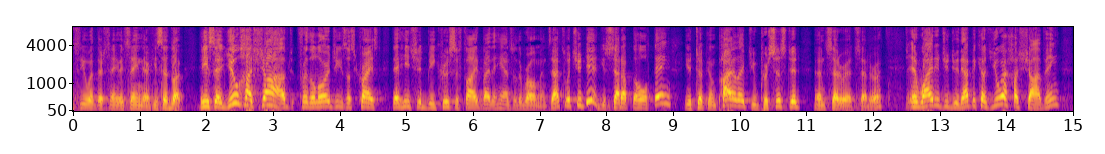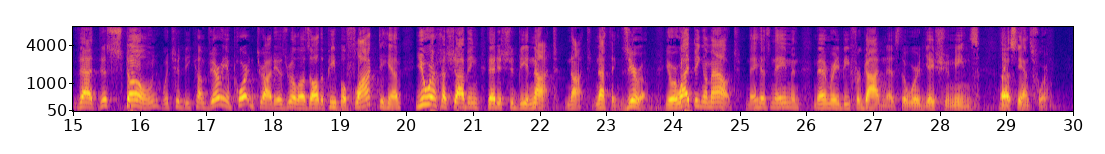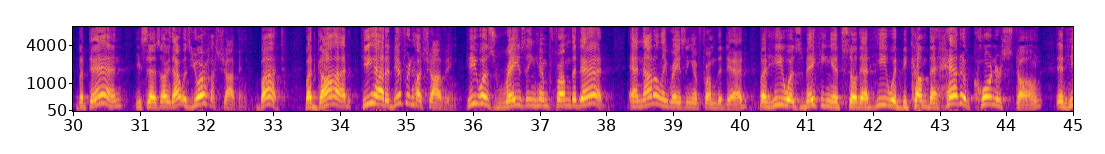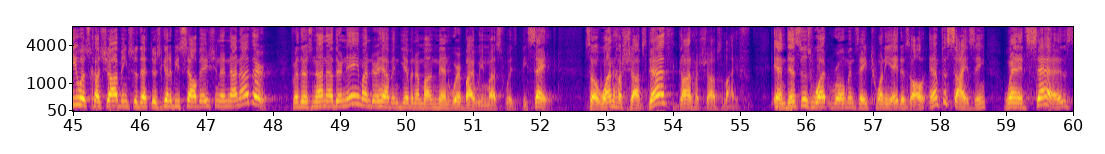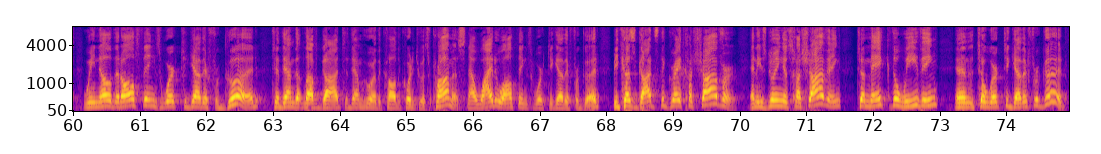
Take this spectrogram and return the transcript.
See what they're saying, saying there. He said, Look, he said, You hashaved for the Lord Jesus Christ that he should be crucified by the hands of the Romans. That's what you did. You set up the whole thing, you took him Pilate, you persisted, etc., etc. And why did you do that? Because you were hashaving that this stone, which had become very important throughout Israel as all the people flocked to him, you were hashaving that it should be not, not, nothing, zero. You were wiping him out. May his name and memory be forgotten, as the word Yeshu means, uh, stands for. But then he says, oh, that was your hashaving. But, but God, he had a different hashaving. He was raising him from the dead and not only raising him from the dead, but he was making it so that he would become the head of cornerstone, and he was chashaving so that there's going to be salvation and none other. For there's none other name under heaven given among men whereby we must be saved. So one hashav's death, God hashav's life. And this is what Romans 8:28 is all emphasizing when it says, We know that all things work together for good to them that love God, to them who are the called according to his promise. Now, why do all things work together for good? Because God's the great chashaver, and he's doing his chashaving to make the weaving and to work together for good.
